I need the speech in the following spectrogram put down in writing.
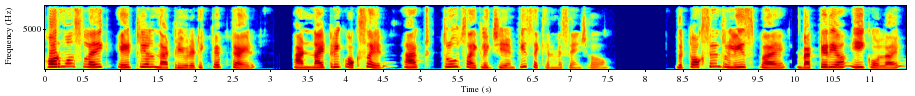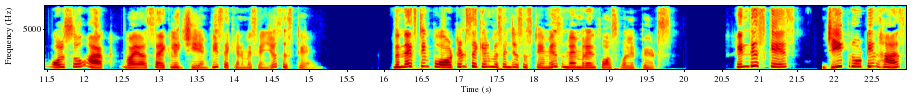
Hormones like atrial natriuretic peptide and nitric oxide act through cyclic GMP second messenger. The toxin released by bacteria E. coli also act via cyclic GMP second messenger system. The next important second messenger system is membrane phospholipids. In this case, G protein has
